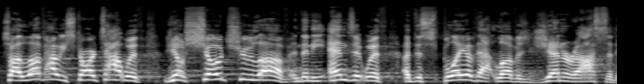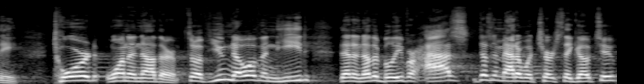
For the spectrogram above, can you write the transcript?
So I love how he starts out with, you know, show true love, and then he ends it with a display of that love as generosity toward one another. So if you know of a need that another believer has, it doesn't matter what church they go to,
